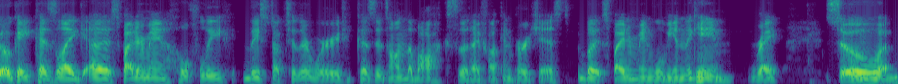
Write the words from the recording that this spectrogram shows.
okay because like uh spider-man hopefully they stuck to their word because it's on the box that i fucking purchased but spider-man will be in the game right so Mhm.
